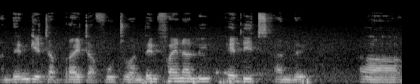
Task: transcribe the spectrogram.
and then get a brighter photo, and then finally edit and uh,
